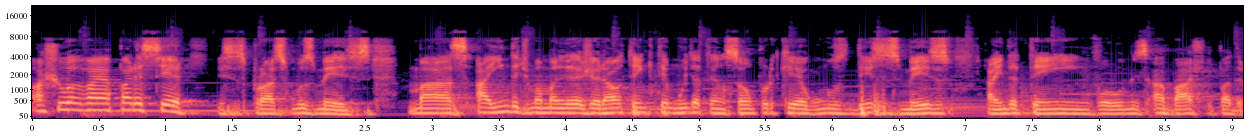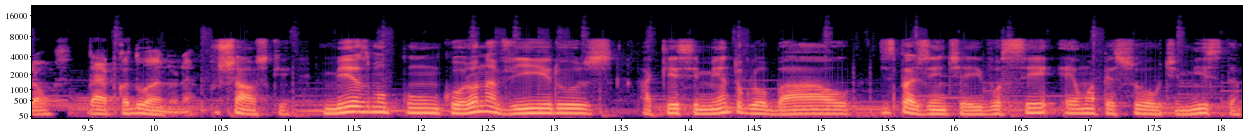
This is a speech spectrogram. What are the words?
a chuva vai aparecer nesses próximos meses, mas ainda de uma maneira geral tem que ter muita atenção porque alguns desses meses ainda tem volumes abaixo do padrão da época do ano, né? Puchalski, mesmo com coronavírus, aquecimento global. Diz pra gente aí, você é uma pessoa otimista?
